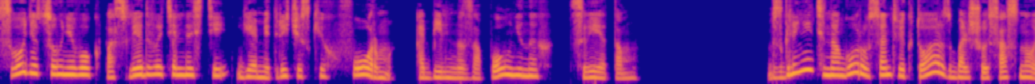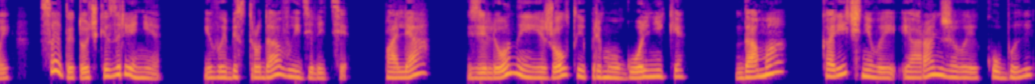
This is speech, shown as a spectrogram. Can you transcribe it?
сводятся у него к последовательности геометрических форм, обильно заполненных цветом. Взгляните на гору Сент-Виктуар с большой сосной с этой точки зрения, и вы без труда выделите поля, зеленые и желтые прямоугольники, дома, коричневые и оранжевые кубы,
